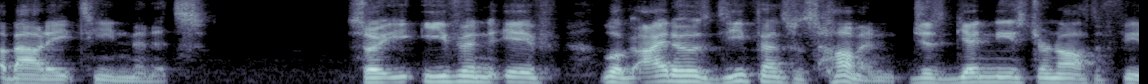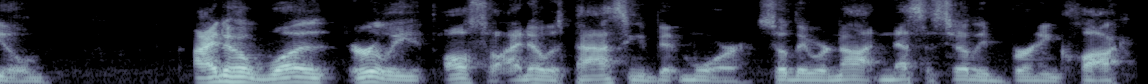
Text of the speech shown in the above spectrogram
about 18 minutes. So even if look, Idaho's defense was humming, just getting Eastern off the field. Idaho was early. Also, Idaho was passing a bit more, so they were not necessarily burning clock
